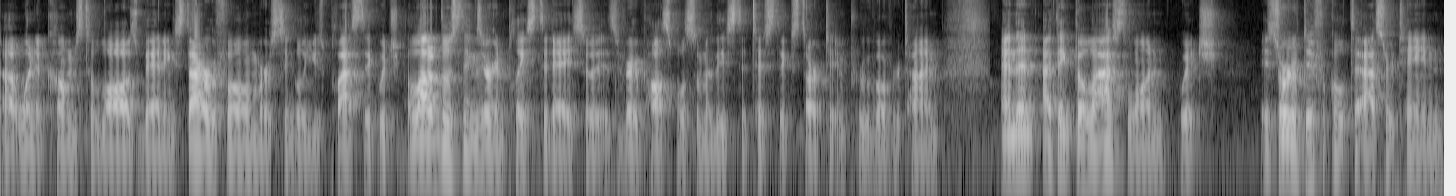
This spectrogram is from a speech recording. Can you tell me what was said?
uh, when it comes to laws banning styrofoam or single use plastic, which a lot of those things are in place today. So it's very possible some of these statistics start to improve over time. And then I think the last one, which is sort of difficult to ascertain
